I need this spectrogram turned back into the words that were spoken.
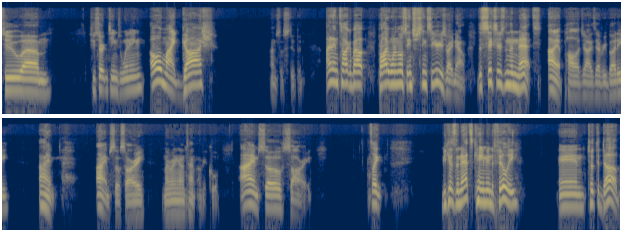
to um, to certain teams winning? Oh my gosh, I'm so stupid. I didn't talk about probably one of the most interesting series right now: the Sixers and the Nets. I apologize, everybody. I I am so sorry. Am I running out of time? Okay, cool. I am so sorry. It's like because the Nets came into Philly and took the dub.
